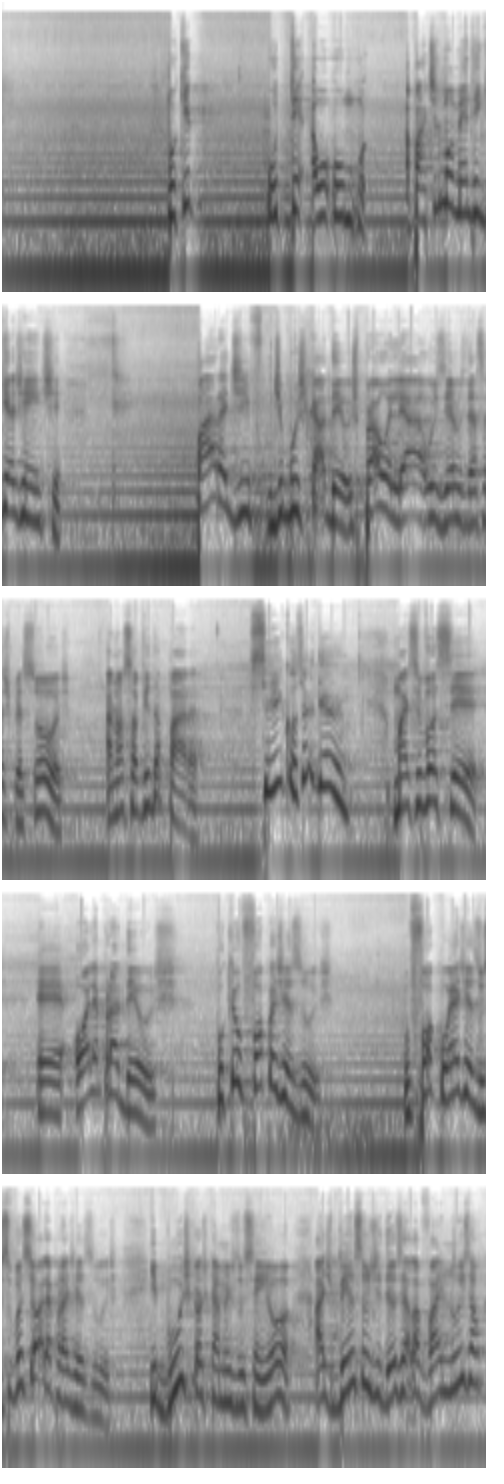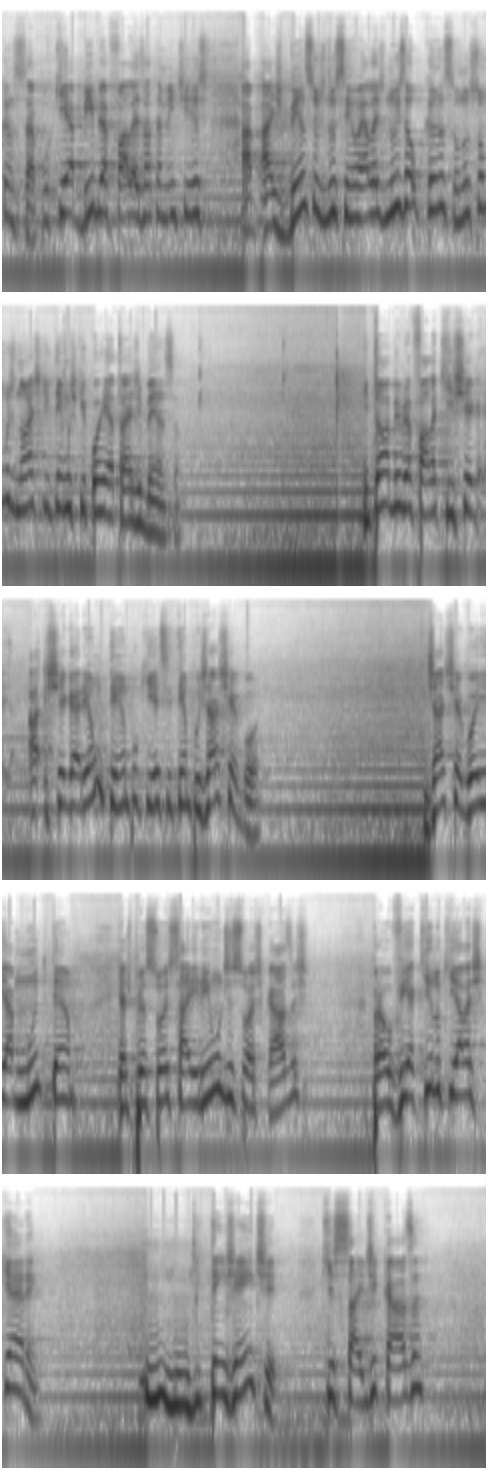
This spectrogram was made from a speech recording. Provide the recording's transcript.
Porque o, te- o- o- a partir do momento em que a gente para de, de buscar Deus para olhar os erros dessas pessoas, a nossa vida para. Sim, com certeza. Mas se você é, olha para Deus, porque o foco é Jesus. O foco é Jesus. Se você olha para Jesus e busca os caminhos do Senhor, as bênçãos de Deus ela vai nos alcançar, porque a Bíblia fala exatamente isso. A- As bênçãos do Senhor elas nos alcançam. Não somos nós que temos que correr atrás de bênção. Então a Bíblia fala que chega- chegaria um tempo que esse tempo já chegou. Já chegou e há muito tempo que as pessoas sairiam de suas casas para ouvir aquilo que elas querem. Tem gente que sai de casa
